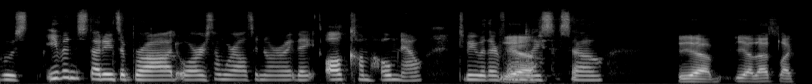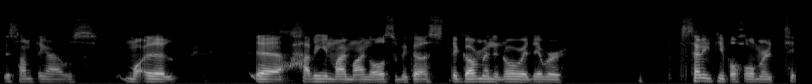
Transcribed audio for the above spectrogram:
who's even studies abroad or somewhere else in norway they all come home now to be with their Yeah. families so Yeah, yeah, that's like the something I was more, uh, uh, having in my mind also because the government in Norway they were sending people home or t-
